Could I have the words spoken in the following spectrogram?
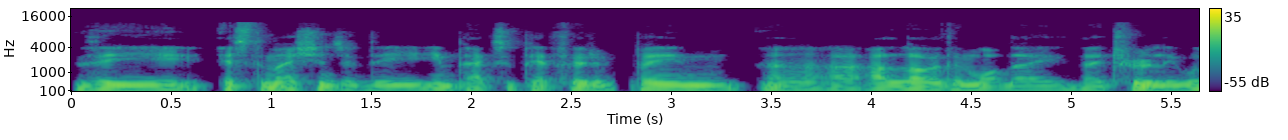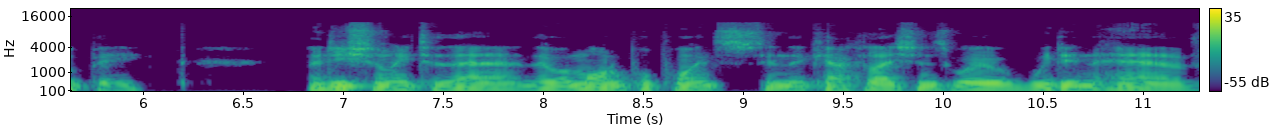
the estimations of the impacts of pet food have been uh, are lower than what they they truly would be. Additionally to that, there were multiple points in the calculations where we didn't have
